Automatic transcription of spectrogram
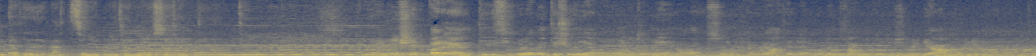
Cambiate le relazioni con i tuoi amici e i tuoi parenti? Con amici e parenti sicuramente ci vediamo molto meno, sono cambiate le modalità in cui ci vediamo, prima era un po'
